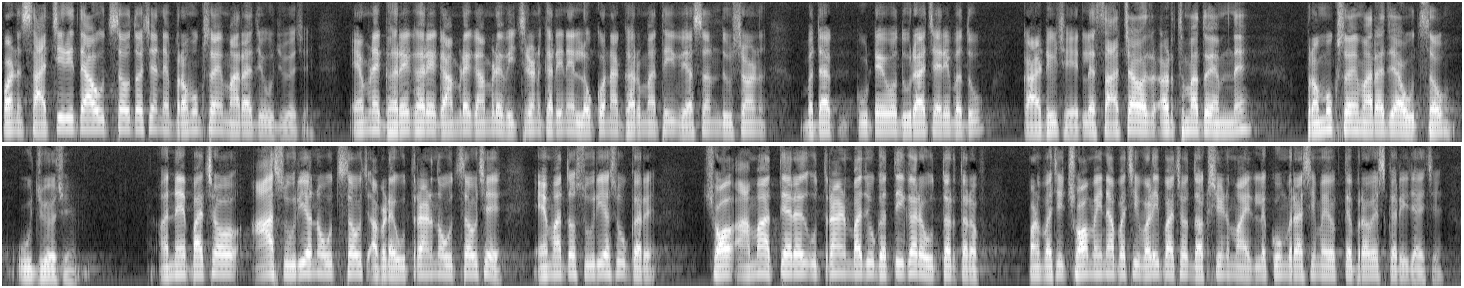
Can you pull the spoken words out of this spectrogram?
પણ સાચી રીતે આ ઉત્સવ તો છે ને પ્રમુખ સ્વામી મહારાજે ઉજવ્યો છે. એમણે ઘરે ઘરે ગામડે ગામડે વિચરણ કરીને લોકોના ઘરમાંથી વ્યસન, દૂષણ, બધા કુટેવો, દુરાચારી બધું કાઢ્યું છે. એટલે સાચા અર્થમાં તો એમને પ્રમુખ સ્વામી મહારાજે આ ઉત્સવ ઉજવ્યો છે. અને પાછો આ સૂર્યનો ઉત્સવ આપણે ઉત્તરાયણનો ઉત્સવ છે, એમાં તો સૂર્ય શું કરે? છ, આમાં અત્યારે ઉત્તરાયણ બાજુ ગતિ કરે ઉત્તર તરફ. પણ પછી છ મહિના પછી વળી પાછો દક્ષિણમાં એટલે કુંભ રાશિમાં એ વખતે પ્રવેશ કરી જાય છે.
